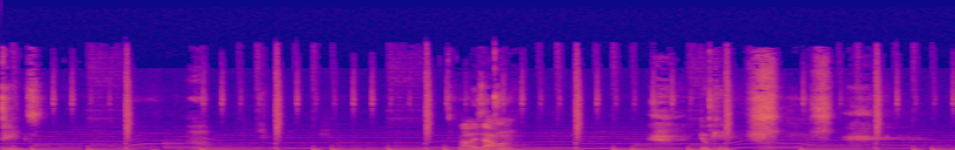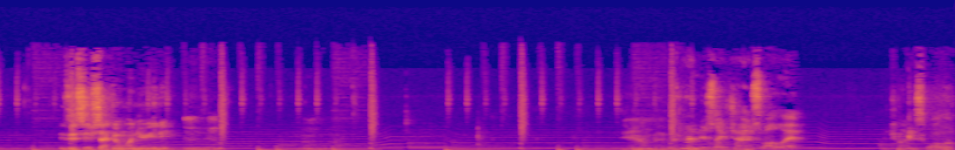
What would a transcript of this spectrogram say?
Thanks. How is that one? You okay? Is this your second one you're eating? Mm-hmm. Oh. Damn, baby. I'm just like trying to swallow it. You trying to swallow?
